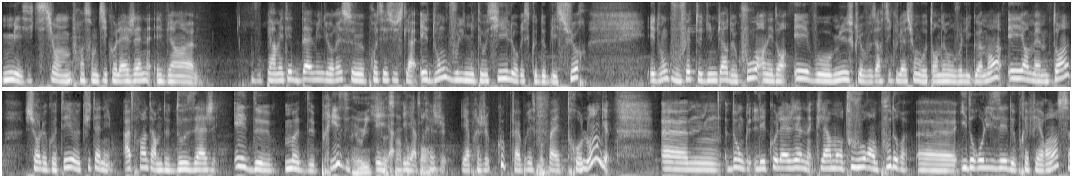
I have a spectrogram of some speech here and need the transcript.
Mais si on prend son petit collagène, eh bien euh, vous permettez d'améliorer ce processus-là. Et donc, vous limitez aussi le risque de blessure. Et donc, vous faites d'une pierre deux coups en aidant et vos muscles, vos articulations, vos tendons, vos ligaments, et en même temps sur le côté euh, cutané. Après, en termes de dosage et de mode de prise, Eh oui, et, ça, et après, je, et après, je coupe Fabrice pour pas être trop longue. Euh, donc, les collagènes, clairement, toujours en poudre, euh, hydrolysés de préférence,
